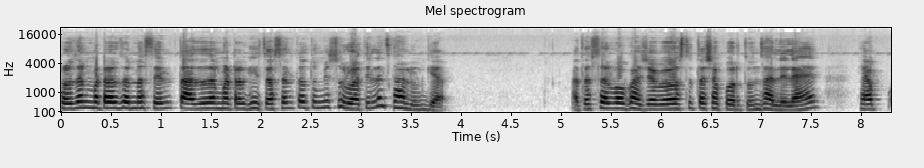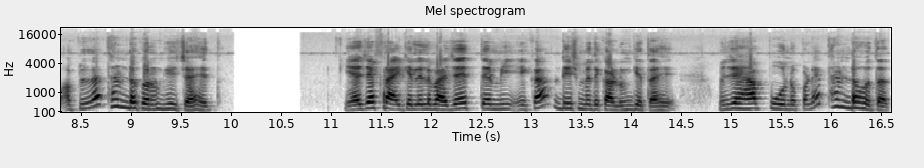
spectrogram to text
फ्रोझन मटर जर नसेल ताजं जर मटर घ्यायचं असेल तर तुम्ही सुरुवातीलाच घालून घ्या. आता सर्व भाज्या व्यवस्थित अशा परतून झालेल्या आहेत. ह्या आपल्याला थंड करून घ्यायच्या आहेत. या ज्या फ्राय केलेल्या भाज्या आहेत त्या मी एका डिशमध्ये काढून घेत आहे. म्हणजे ह्या पूर्णपणे थंड होतात.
